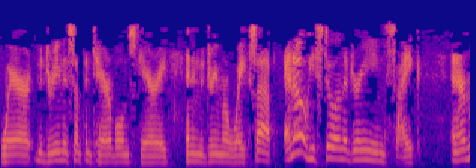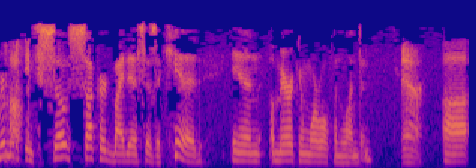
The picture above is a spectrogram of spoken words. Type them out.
where the dream is something terrible and scary, and then the dreamer wakes up, and oh, he's still in the dream, psych. And I remember Oh. being so suckered by this as a kid in American Werewolf in London. Yeah. Uh,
